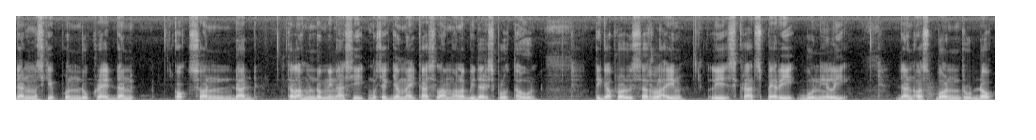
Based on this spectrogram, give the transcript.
dan meskipun Duke Reid dan Coxon Dad telah mendominasi musik Jamaika selama lebih dari 10 tahun. Tiga produser lain, Lee Scratch Perry, Bunny Lee, dan Osborne Rudock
